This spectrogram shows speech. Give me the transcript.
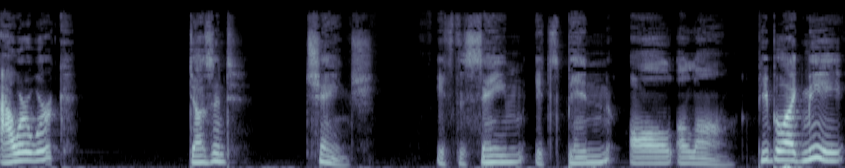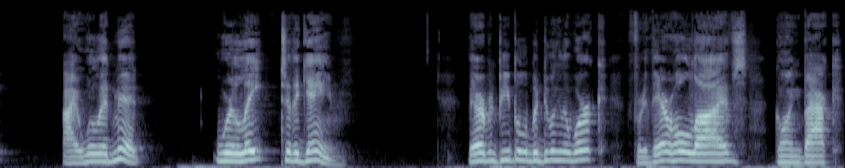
our work, doesn't change. It's the same it's been all along. People like me, I will admit, were late to the game. There have been people who've been doing the work for their whole lives, going back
